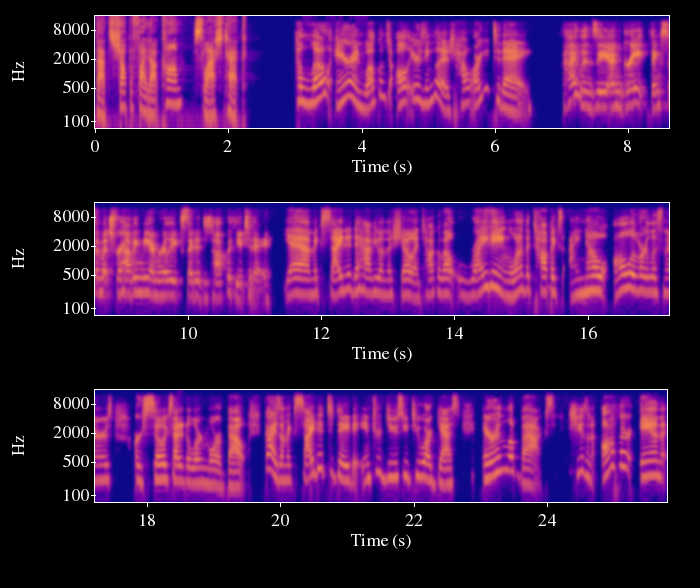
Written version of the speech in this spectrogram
That's shopify.com slash tech. Hello, Erin. Welcome to All Ears English. How are you today? Hi, Lindsay. I'm great. Thanks so much for having me. I'm really excited to talk with you today. Yeah, I'm excited to have you on the show and talk about writing, one of the topics I know all of our listeners are so excited to learn more about. Guys, I'm excited today to introduce you to our guest, Erin Lebacqz. She is an author and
